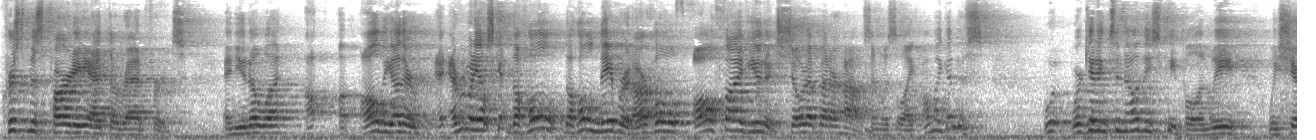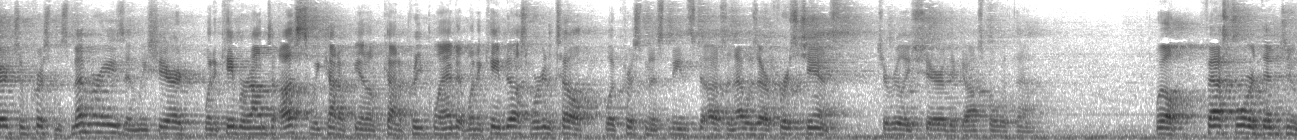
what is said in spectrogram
Christmas party at the Radfords. And you know what? All the other, everybody else, the whole, the whole neighborhood, our whole, all five units showed up at our house and was like, oh my goodness, we're getting to know these people. And we, we shared some christmas memories and we shared when it came around to us we kind of you know kind of pre-planned it. When it came to us we're going to tell what christmas means to us. And that was our first chance to really share the gospel with them well fast forward then to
